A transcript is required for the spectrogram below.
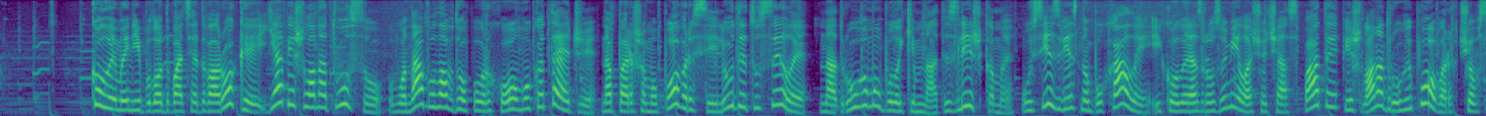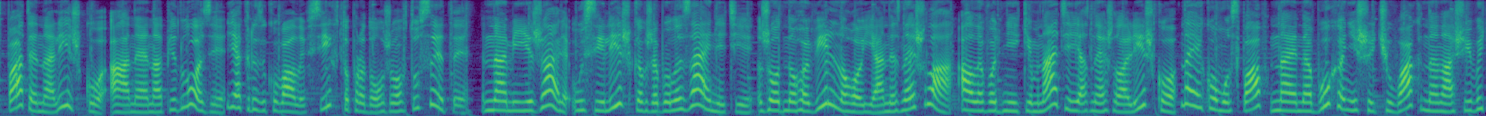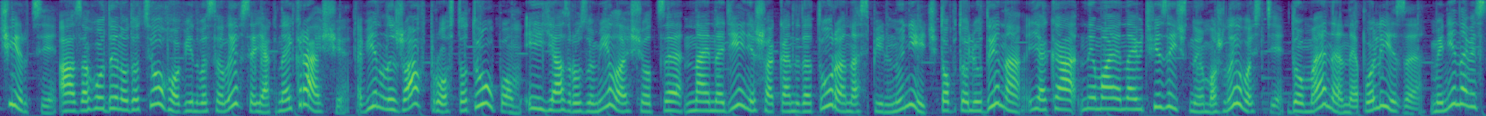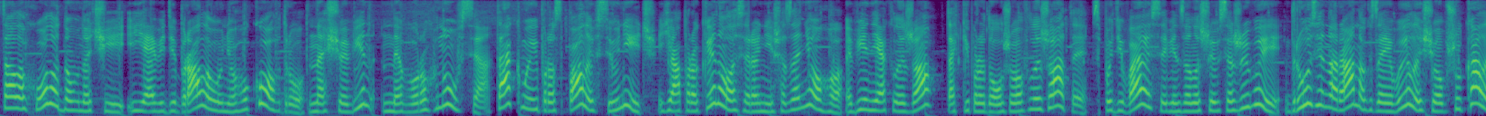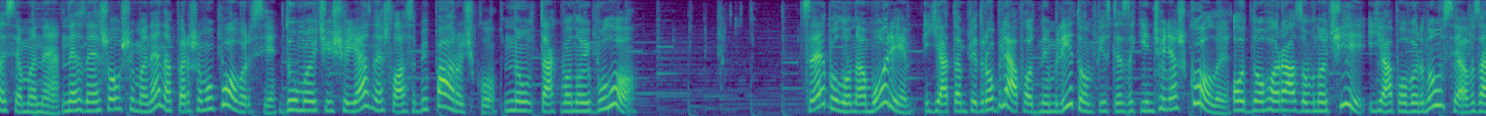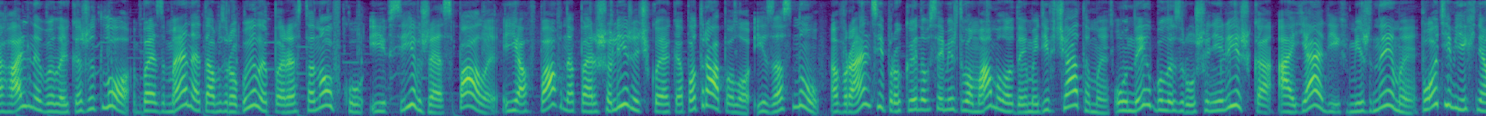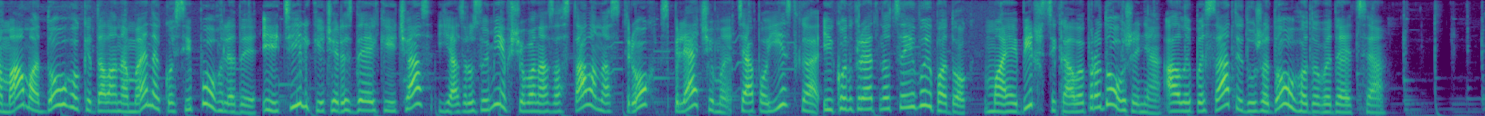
Коли мені було 22 роки, я пішла на тусу. Вона була в двоповерховому котеджі. На першому поверсі люди тусили, на другому були кімнати з ліжками. Усі, звісно, бухали, і коли я зрозуміла, що час спати, пішла на другий поверх, щоб спати на ліжку, а не на підлозі, як ризикували всі, хто продовжував тусити. На мій жаль, усі ліжка вже були зайняті. Жодного вільного я не знайшла. Але в одній кімнаті я знайшла ліжко, на якому спав найнабуханіший чувак на нашій вечірці. А за годину до цього він веселився як найкраще. Він лежав просто трупом, і я зрозуміла, що це найнадійніша кандидатура на спільну ніч. Тобто людина, яка не має навіть фізичної можливості, до мене не полізе. Мені навіть стало холодно вночі, і я відібрала у нього ковдру, на що він не ворогнувся. Так ми і проспали всю ніч. Я прокинулася раніше за нього. Він як лежав, так і продовжував лежати. Сподіваюся, він залишився живий. Друзі на ранок заявили, що обшукалися мене, не знайшовши мене на першому поверсі, думаючи, що я знайшла собі парочку. Ну так воно й було. Це було на морі. Я там підробляв одним літом після закінчення школи. Одного разу вночі я повернувся в загальне велике житло. Без мене там зробили перестановку, і всі вже спали. Я впав на перше ліжечко, яке потрапило, і заснув. Вранці прокинувся між двома молодими дівчатами. У них були зрушені ліжка, а я ліг між ними. Потім їхня мама довго кидала на мене косі погляди, і тільки через деякий час я зрозумів, що вона застала нас трьох сплячими. Ця поїздка і конкретно цей випадок має більш цікаве продовження, але писати дуже довго доведеться.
